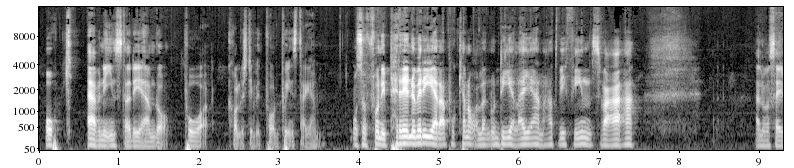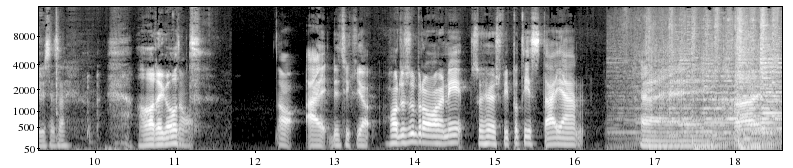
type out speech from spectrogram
och även i Insta-DM då på collegelivetpodd på Instagram. Och så får ni prenumerera på kanalen och dela gärna att vi finns va? Eller vad säger du Cesar? Ha det gott! Ja, nej, det tycker jag. Ha det så bra hörni, så hörs vi på tisdag igen. Hej. Hej!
